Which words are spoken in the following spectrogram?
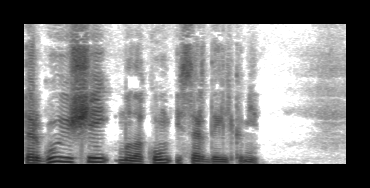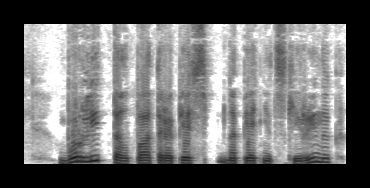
торгующий молоком и сардельками. Бурлит толпа, торопясь на пятницкий рынок.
